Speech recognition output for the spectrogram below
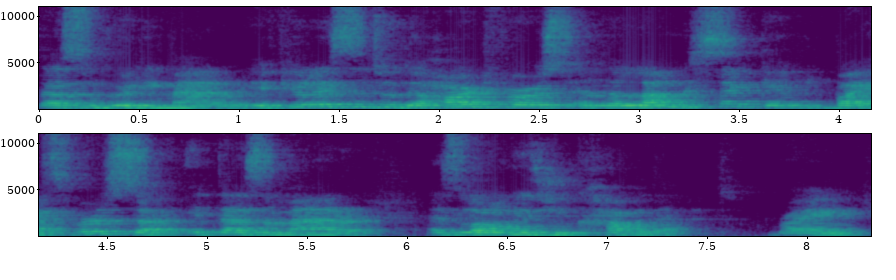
doesn't really matter. If you listen to the heart first and the lung second, vice versa, it doesn't matter as long as you cover that, right?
